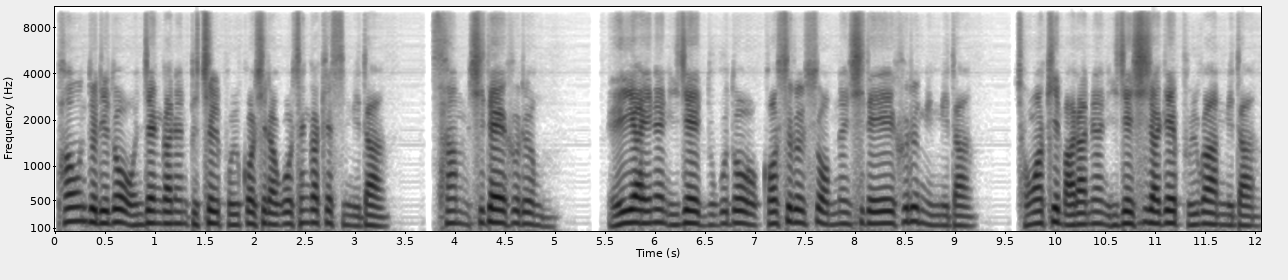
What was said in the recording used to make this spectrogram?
파운드리도 언젠가는 빛을 볼 것이라고 생각했습니다. 3. 시대 흐름 AI는 이제 누구도 거스를 수 없는 시대의 흐름입니다. 정확히 말하면 이제 시작에 불과합니다.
